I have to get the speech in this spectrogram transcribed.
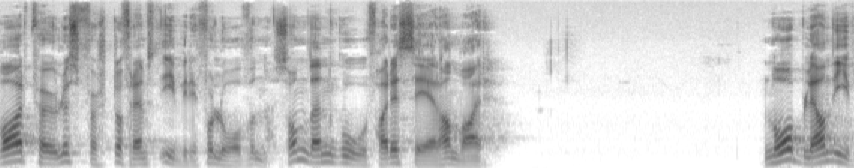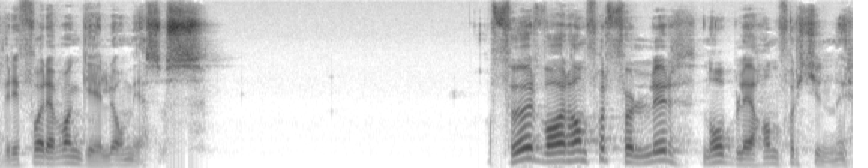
var Paulus først og fremst ivrig for loven, som den gode fariseer han var. Nå ble han ivrig for evangeliet om Jesus. Og før var han forfølger, nå ble han forkynner.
